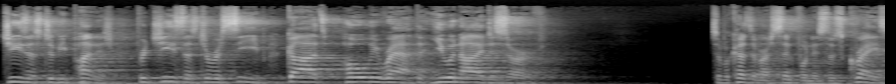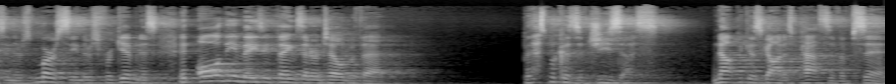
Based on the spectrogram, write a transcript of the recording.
Jesus to be punished, for Jesus to receive God's holy wrath that you and I deserve. So, because of our sinfulness, there's grace and there's mercy and there's forgiveness and all the amazing things that are entailed with that. But that's because of Jesus, not because God is passive of sin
